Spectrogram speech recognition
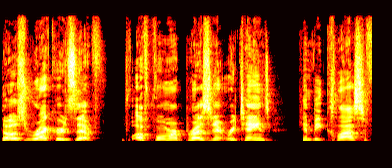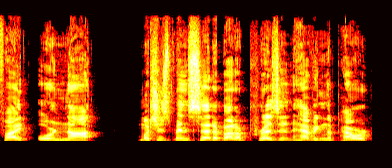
those records that a former president retains can be classified or not. Much has been said about a president having the power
